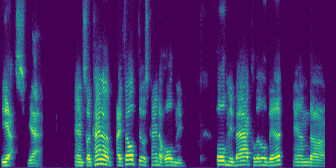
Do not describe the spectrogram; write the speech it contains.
Yes. Yeah. And so kind of, I felt it was kind of holding me, holding me back a little bit. And uh,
